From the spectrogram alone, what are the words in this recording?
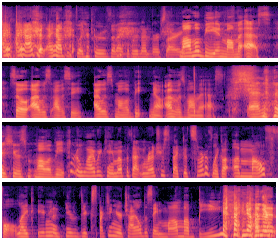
I, I had to. I had to like prove that I could remember. Sorry. Mama B and Mama S. So I was obviously I was Mama B. No, I was Mama S, and she was Mama B. I don't know why we came up with that. In retrospect, it's sort of like a, a mouthful. Like you're gonna, you're expecting your child to say "Mama B. I know, and And then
